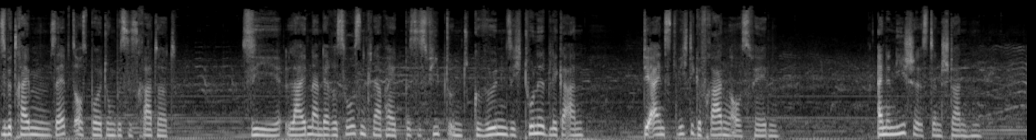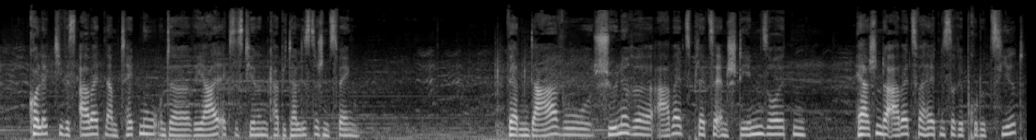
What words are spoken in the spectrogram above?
Sie betreiben Selbstausbeutung, bis es rattert. Sie leiden an der Ressourcenknappheit, bis es fiebt und gewöhnen sich Tunnelblicke an, die einst wichtige Fragen ausfäden. Eine Nische ist entstanden. Kollektives Arbeiten am Techno unter real existierenden kapitalistischen Zwängen. Werden da, wo schönere Arbeitsplätze entstehen sollten, herrschende Arbeitsverhältnisse reproduziert?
